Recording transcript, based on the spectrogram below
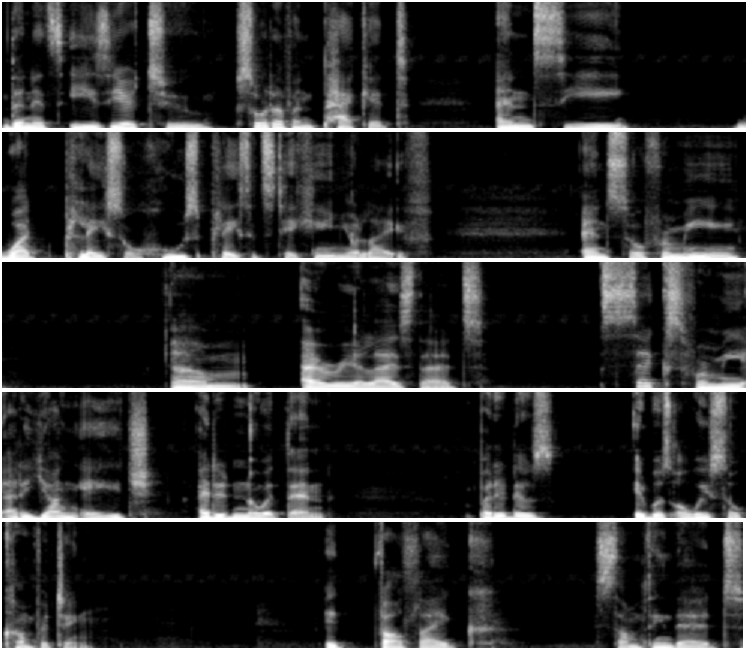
then it's easier to sort of unpack it and see what place or whose place it's taking in your life. And so for me, um, I realized that sex for me at a young age, I didn't know it then, but it was it was always so comforting. It felt like something that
